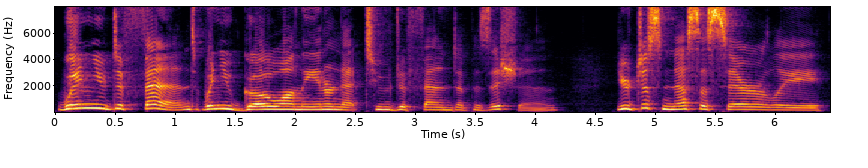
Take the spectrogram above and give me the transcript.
when you defend, when you go on the internet to defend a position, you're just necessarily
